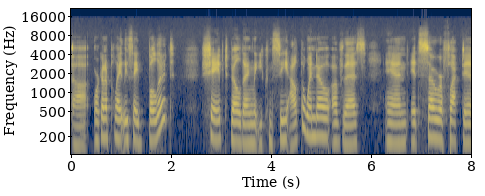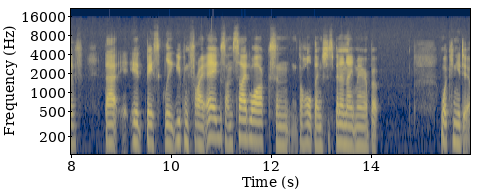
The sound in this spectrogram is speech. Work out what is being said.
uh, we're gonna politely say bullet shaped building that you can see out the window of this, and it's so reflective that it basically you can fry eggs on sidewalks, and the whole thing's just been a nightmare. But what can you do?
